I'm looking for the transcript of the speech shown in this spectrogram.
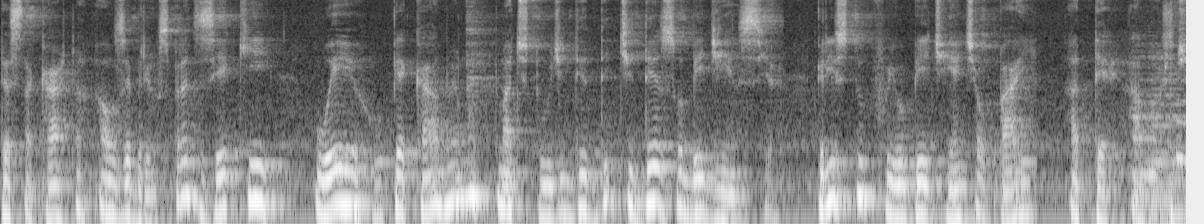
desta carta aos Hebreus, para dizer que o erro, o pecado é uma, uma atitude de, de, de desobediência. Cristo foi obediente ao Pai até a morte.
